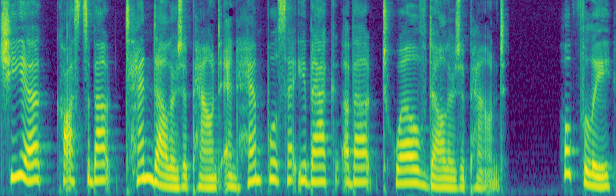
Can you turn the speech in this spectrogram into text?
Chia costs about $10 a pound, and hemp will set you back about $12 a pound. Hopefully,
